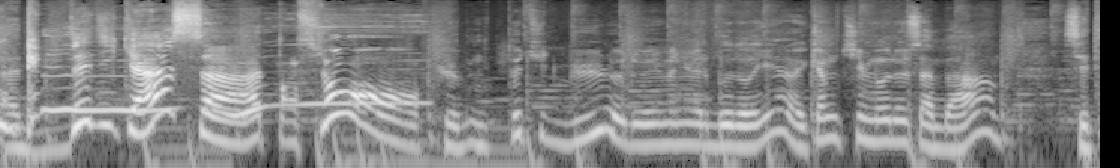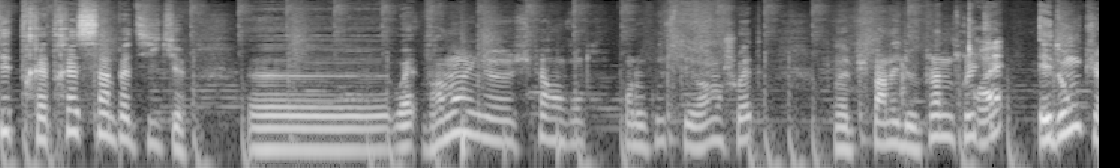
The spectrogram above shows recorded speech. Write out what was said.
euh, dédicace, attention, que une petite bulle de Emmanuel Baudry avec un petit mot de sa barbe. C'était très très sympathique. Euh, ouais, vraiment une super rencontre. Pour le coup, c'était vraiment chouette. On a pu parler de plein de trucs. Ouais. Et donc,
